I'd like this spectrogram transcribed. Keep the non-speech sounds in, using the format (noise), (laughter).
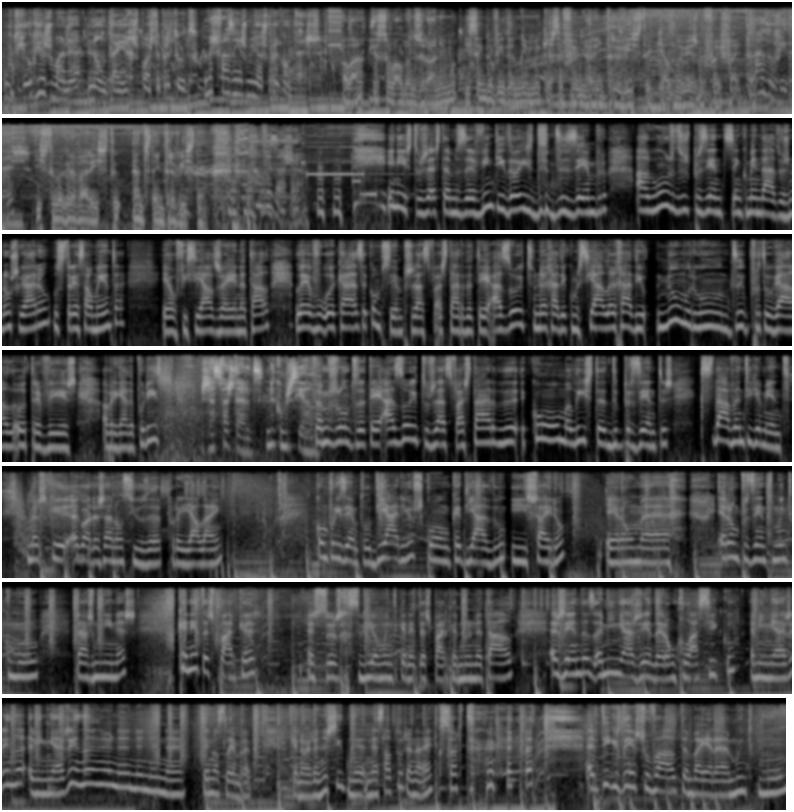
O Diogo e a Joana não têm a resposta para tudo, mas fazem as melhores perguntas. Olá, eu sou o Alban Jerónimo e sem dúvida nenhuma que esta foi a melhor entrevista que alguma vez me foi feita. Há dúvidas? E estou a gravar isto antes da entrevista. (laughs) Talvez haja. E nisto já estamos a 22 de dezembro. Alguns dos presentes encomendados não chegaram, o stress aumenta, é oficial, já é Natal. Levo a casa, como sempre, já se faz tarde até às 8 na Rádio Comercial, a rádio número 1 de Portugal, outra vez. Obrigada por isso. Já se faz tarde na comercial. Vamos juntos até às 8, já se faz tarde, com uma lista de presentes que se dava antigamente, mas que agora já não se usa por aí além. Como por exemplo, diários com cadeado e cheiro. Era, uma, (laughs) era um presente muito comum para as meninas. Canetas Parker. As pessoas recebiam muito canetas Parker no Natal. Agendas, a minha agenda era um clássico. A minha agenda, a minha agenda. nananana. Quem não se lembra? Quem não era nascido ne- nessa altura, não é? Que sorte! (laughs) Artigos de enxoval também era muito comum.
